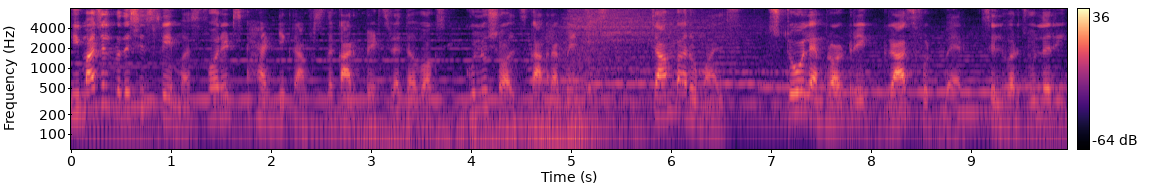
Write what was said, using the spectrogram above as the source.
Himachal Pradesh is famous for its handicrafts, the carpets, leather works, kulu shawls, kangra paintings, chamba rumals, stole embroidery, grass footwear, silver jewelry,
